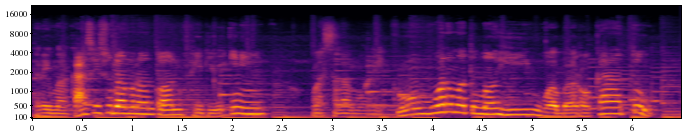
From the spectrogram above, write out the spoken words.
Terima kasih sudah menonton video ini. Wassalamualaikum warahmatullahi wabarakatuh.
